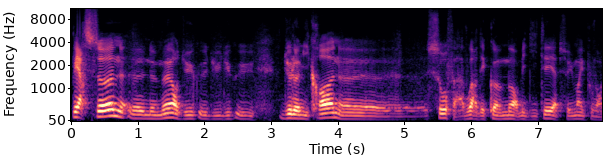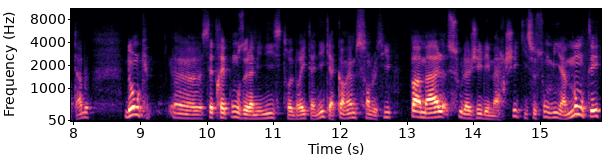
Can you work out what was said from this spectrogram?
Personne euh, ne meurt du, de l'Omicron, sauf à avoir des comorbidités absolument épouvantables. Donc, cette réponse de la ministre britannique a quand même, semble-t-il, pas mal soulagé les marchés qui se sont mis à monter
